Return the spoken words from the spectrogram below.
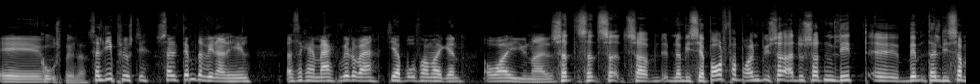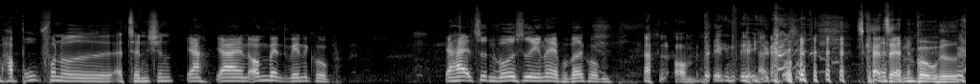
Øh, god spiller. så lige pludselig, så er det dem, der vinder det hele. Og så kan jeg mærke, ved du hvad, de har brug for mig igen over i United. Så, så, så, så når vi ser bort fra Brøndby, så er du sådan lidt, øh, hvem der ligesom har brug for noget attention. Ja, jeg er en omvendt vendekåb. Jeg har altid den våde side indad på badekåben. Omvendt vennekåbe. Skal hans anden bog hedde.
